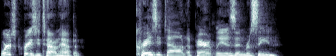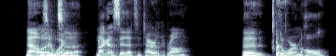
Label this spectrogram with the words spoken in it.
where's Crazy Town happen? Crazy Town apparently is in Racine. Now, Is it it's, uh, I'm not going to say that's entirely wrong. Uh, the wormhole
